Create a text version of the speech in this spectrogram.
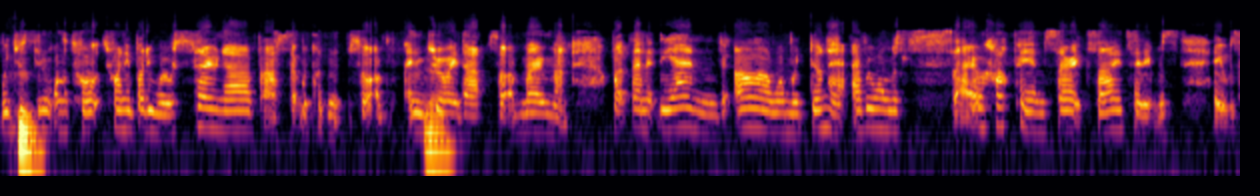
We just hmm. didn't want to talk to anybody. We were so nervous that we couldn't sort of enjoy that sort of moment. But then at the end, oh, when we'd done it, everyone was so happy and so excited. It was it was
